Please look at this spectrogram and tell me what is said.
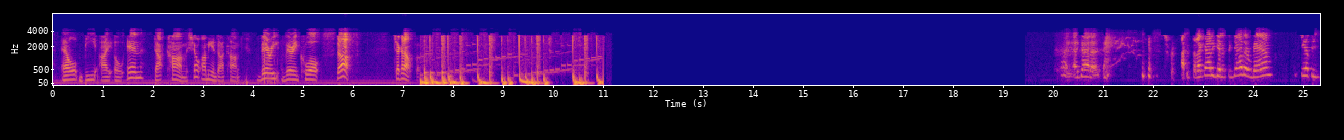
L B I O N dot com. MicheleAlbion dot com. Very, very cool stuff. Check it out, folks. I, I gotta, but I gotta get it together, man. I can't be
